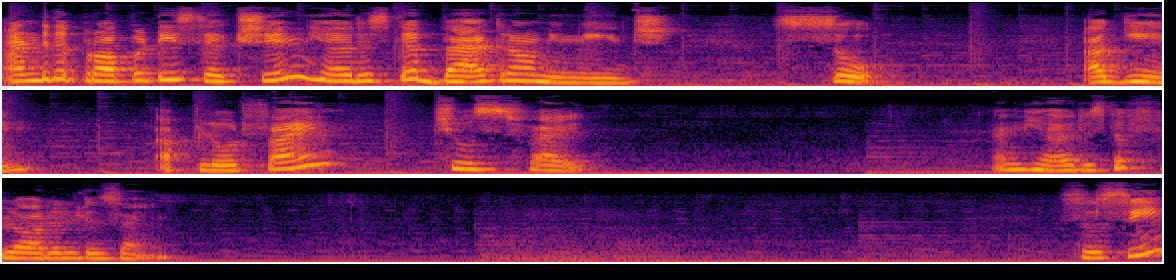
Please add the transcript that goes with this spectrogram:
under the properties section, here is the background image. So again, upload file, choose file. And here is the floral design. So see,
